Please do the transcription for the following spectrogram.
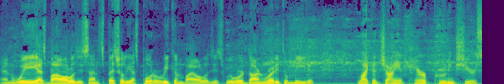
And we, as biologists, and especially as Puerto Rican biologists, we were darn ready to meet it. Like a giant pair of pruning shears,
